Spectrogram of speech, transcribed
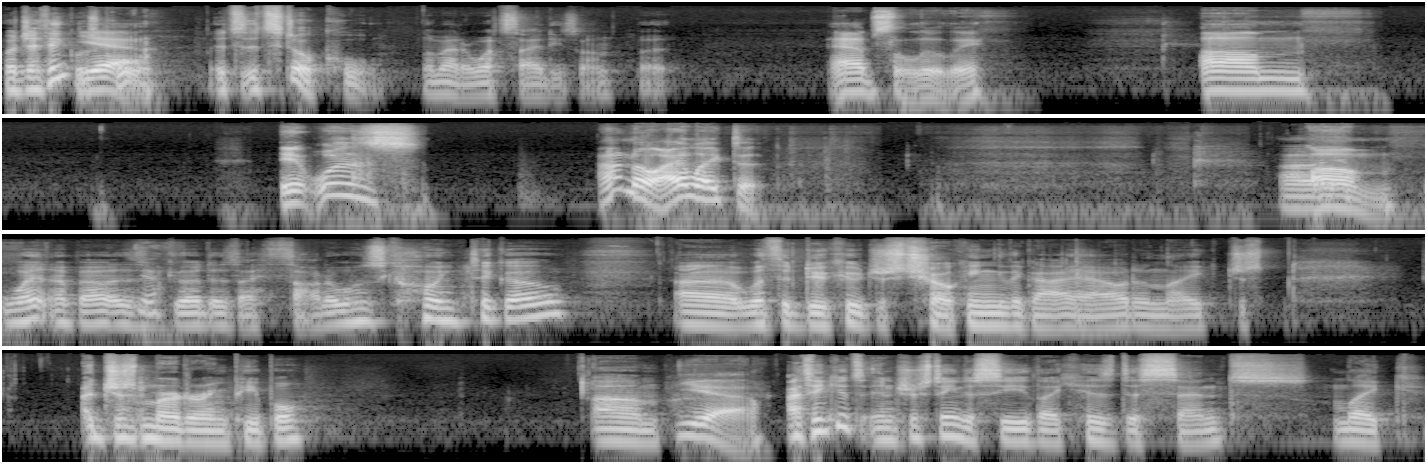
which I think was Yeah. cool. It's it's still cool no matter what side he's on, but Absolutely. Um it was I don't know, I liked it. Uh, Um, it went about as good as I thought it was going to go. Uh, with the Dooku just choking the guy out and like just uh, just murdering people. Yeah. I think it's interesting to see like his descent like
